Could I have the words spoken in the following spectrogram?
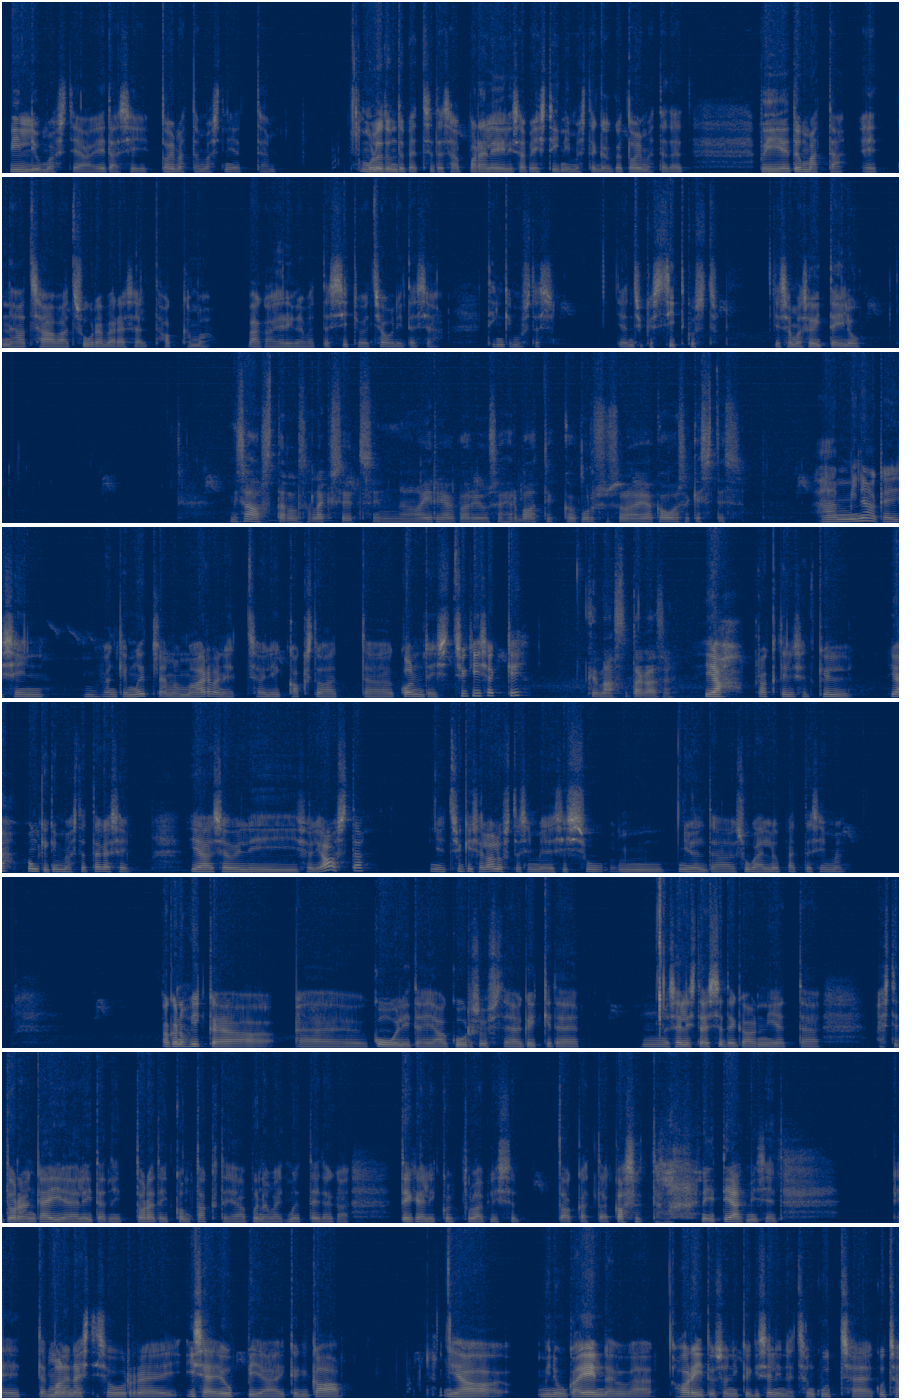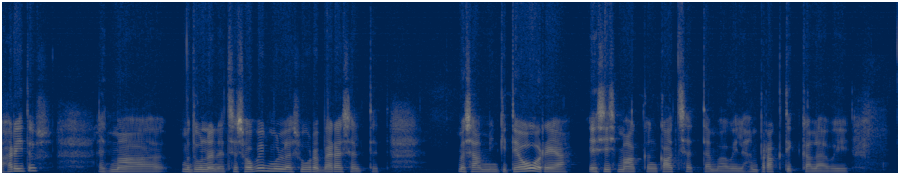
viljumast ja edasi toimetamast, nii et äh, mulle tundub, et seda saab paralleeli saab Eesti inimestega ka toimetada, et või tõmmata, et nad saavad suurepäraselt hakkama väga erinevates situatsioonides ja tingimustes ja on niisugust sitkust ja samas õiteilu. mis aastal sa läksid sinna Irja Karjuse herbaatika kursusele ja kaua see kestis? Äh, mina käisin, ma peangi mõtlema, ma arvan, et see oli kaks tuhat kolmteist sügis äkki. kümme aastat tagasi? jah, praktiliselt küll, jah, ongi kümme aastat tagasi ja see oli, see oli aasta. nii et sügisel alustasime ja siis su mm, nii-öelda suvel lõpetasime. aga noh, ikka äh, koolide ja kursuste ja kõikide mm, selliste asjadega on nii, et äh, hästi tore on käia ja leida neid toredaid kontakte ja põnevaid mõtteid, aga tegelikult tuleb lihtsalt hakata kasutama neid teadmisi, et et ma olen hästi suur iseõppija ikkagi ka. Ja minuga eelnev haridus on ikkagi selline, et see on kutse, kutseharidus. et ma, ma tunnen, et see sobib mulle suurepäraselt, et ma saan mingi teooria ja siis ma hakkan katsetama või lähen praktikale või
